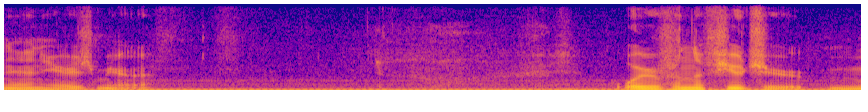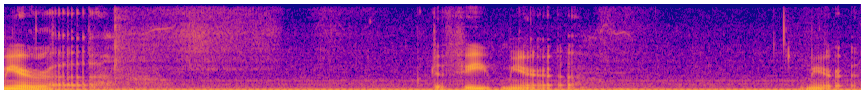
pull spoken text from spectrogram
And here's Mira. Warrior from the future, Mira. Defeat Mira. Mira.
